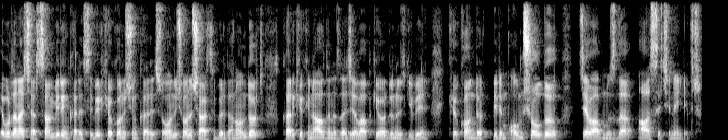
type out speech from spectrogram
E buradan açarsam 1'in karesi 1 kök 13'ün karesi 13 13 artı 1'den 14 karekökünü aldığınızda cevap gördüğünüz gibi kök 14 birim olmuş oldu. Cevabımız da A seçeneği gelir.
